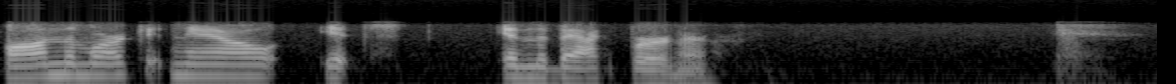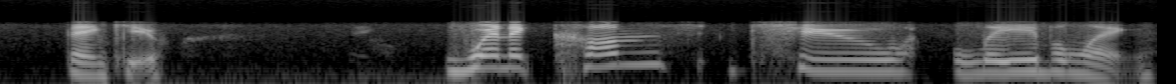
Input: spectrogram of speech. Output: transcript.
on the market now, it's in the back burner. Thank you. When it comes to labeling,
